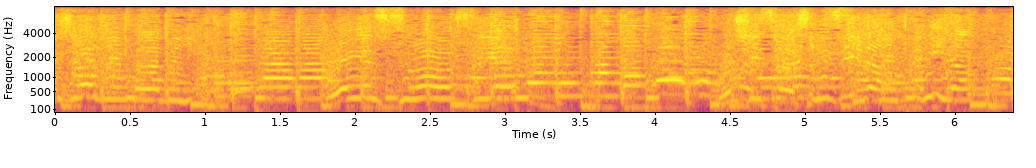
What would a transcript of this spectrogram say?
اللي ما ويسوس يا وش يسوس، سيدة. يا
